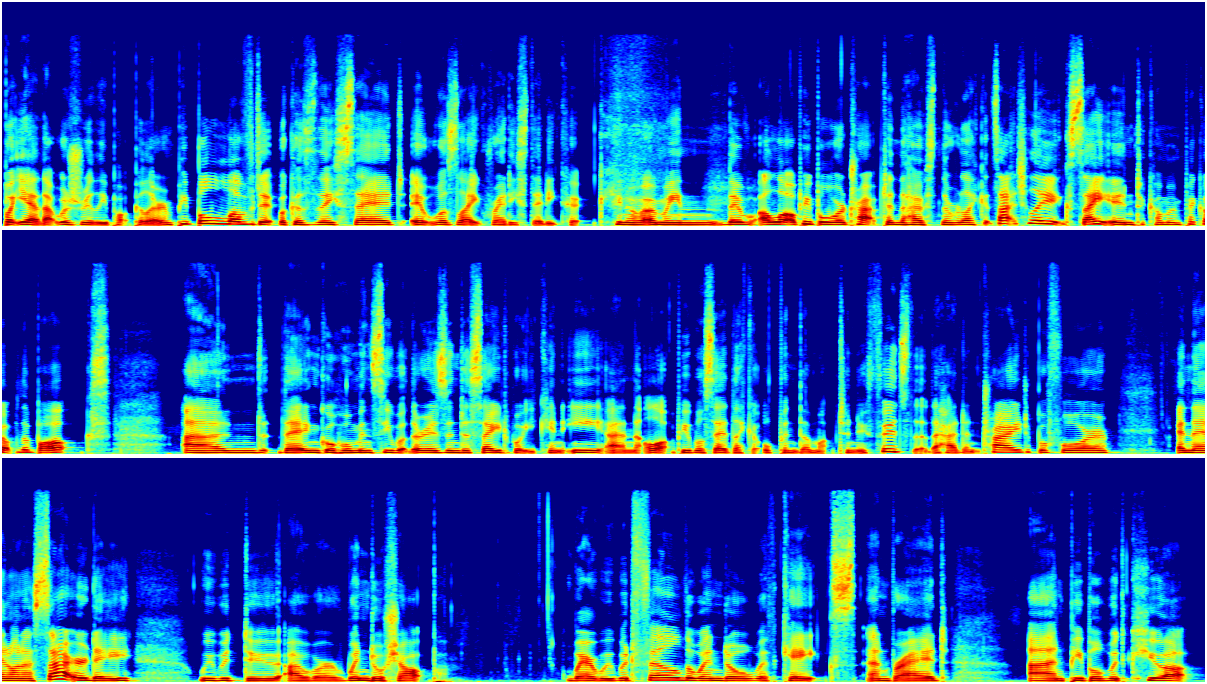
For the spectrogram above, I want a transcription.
but yeah, that was really popular, and people loved it because they said it was like ready, steady, cook. You know, I mean, they, a lot of people were trapped in the house, and they were like, "It's actually exciting to come and pick up the box." And then go home and see what there is and decide what you can eat. And a lot of people said like it opened them up to new foods that they hadn't tried before. And then on a Saturday, we would do our window shop where we would fill the window with cakes and bread and people would queue up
